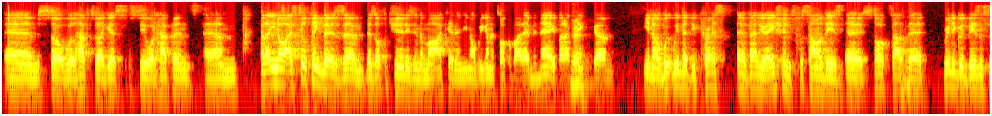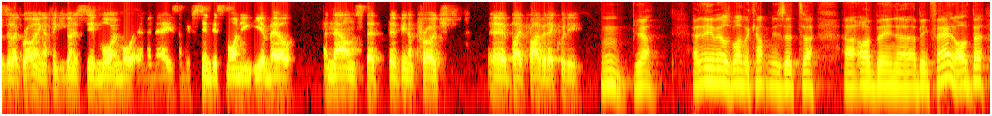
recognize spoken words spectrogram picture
Um, so we'll have to, I guess, see what happens. Um, but you know, I still think there's um, there's opportunities in the market, and you know, we're going to talk about M and A. But I yeah. think um, you know, with, with, the depressed valuations for some of these uh, stocks out there, really good businesses that are growing, I think you're going to see more and more M and A's. And we've seen this morning EML announced that they've been approached uh, by private equity. Mm, yeah, and EML is one of the companies that uh, uh I've been uh, a big fan of, but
